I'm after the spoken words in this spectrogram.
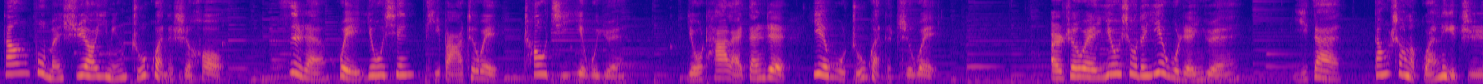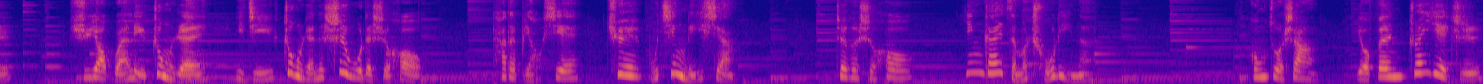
当部门需要一名主管的时候，自然会优先提拔这位超级业务员，由他来担任业务主管的职位。而这位优秀的业务人员，一旦当上了管理职，需要管理众人以及众人的事务的时候，他的表现却不尽理想。这个时候，应该怎么处理呢？工作上有分专业职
